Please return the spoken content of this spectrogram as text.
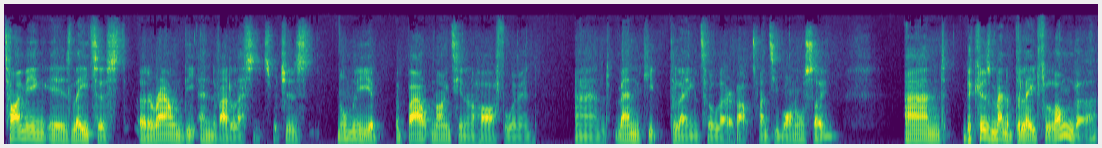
timing is latest at around the end of adolescence, which is normally a, about 19 and a half for women, and men keep delaying until they're about 21 or so. And because men have delayed for longer,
